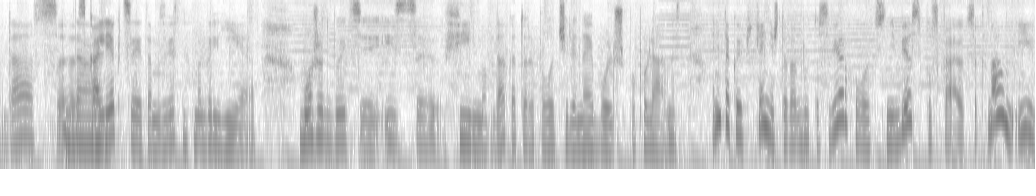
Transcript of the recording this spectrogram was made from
да, с, да. с коллекцией там, известных модельеров, может быть, из э, фильмов, да, которые получили наибольшую популярность. Они такое впечатление, что как будто сверху, вот с небес спускаются к нам и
